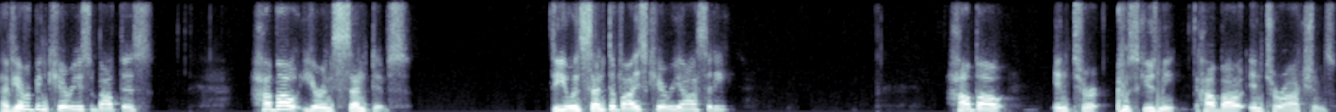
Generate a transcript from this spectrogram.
Have you ever been curious about this? How about your incentives? Do you incentivize curiosity how about inter excuse me, how about interactions?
